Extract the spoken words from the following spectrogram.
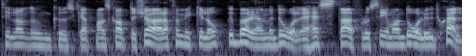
till någon ung kusk att man ska inte köra för mycket lopp i början med dåliga hästar för då ser man dålig ut själv.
